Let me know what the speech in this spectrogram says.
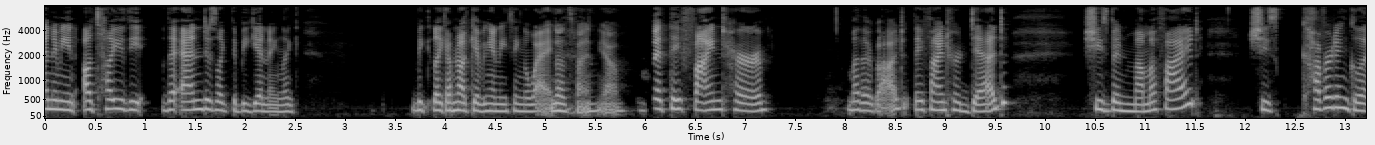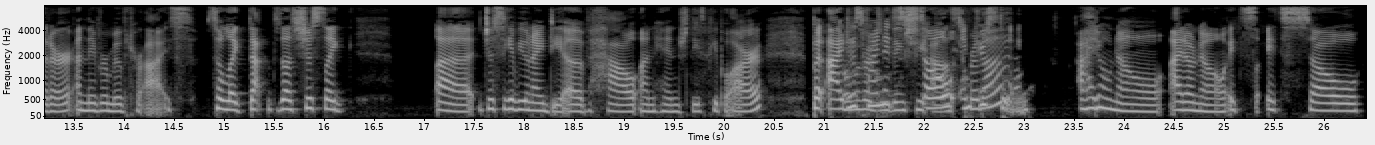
And I mean, I'll tell you the the end is like the beginning, like be, like I'm not giving anything away. That's fine, yeah. But they find her, Mother God, they find her dead. She's been mummified. She's covered in glitter, and they've removed her eyes. So like that, that's just like uh, just to give you an idea of how unhinged these people are. But I oh just God, find it so interesting. I don't know. I don't know. It's it's so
